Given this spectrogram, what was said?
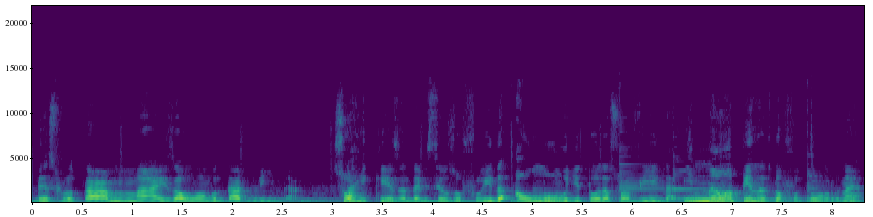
Desfrutar mais ao longo da vida. Sua riqueza deve ser usufruída ao longo de toda a sua vida e não apenas no futuro, né?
